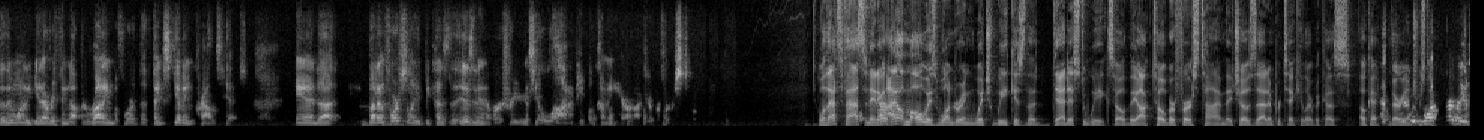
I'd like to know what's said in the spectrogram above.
so they wanted to get everything up and running before the Thanksgiving crowds hit. And uh, but unfortunately, because it is an anniversary, you're going to see a lot of people coming here on October 1st. Well, that's fascinating. Oh. I'm always wondering which week is the deadest week. So the October 1st time, they chose that in particular because, okay, that's, very interesting. One, certainly,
